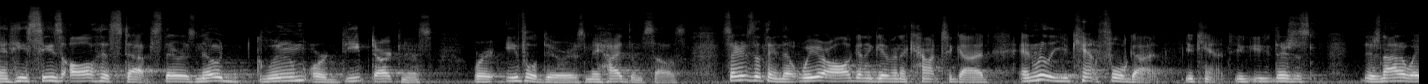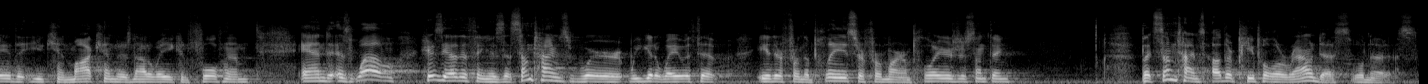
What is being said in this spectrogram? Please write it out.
and he sees all his steps. There is no gloom or deep darkness where evildoers may hide themselves. So here's the thing that we are all going to give an account to God, and really you can't fool God. You can't. You, you, there's just there's not a way that you can mock him. There's not a way you can fool him. And as well, here's the other thing: is that sometimes where we get away with it, either from the police or from our employers or something, but sometimes other people around us will notice.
